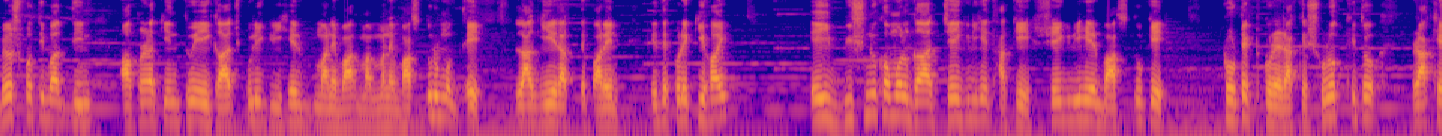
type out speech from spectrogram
বৃহস্পতিবার দিন আপনারা কিন্তু এই গাছগুলি গৃহের মানে মানে বাস্তুর মধ্যে লাগিয়ে রাখতে পারেন। এতে করে কি হয়? এই বিষ্ণু কমল গাছ যে গৃহে থাকে, সেই গৃহের বাস্তুকে প্রোটেক্ট করে রাখে, সুরক্ষিত রাখে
